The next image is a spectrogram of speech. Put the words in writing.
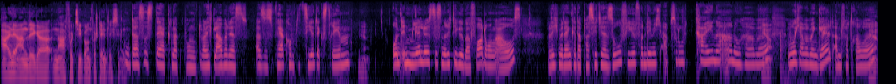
alle Anleger nachvollziehbar und verständlich sind. Das ist der Knackpunkt, weil ich glaube, das, also es verkompliziert extrem. Ja. Und in mir löst es eine richtige Überforderung aus, weil ich mir denke, da passiert ja so viel, von dem ich absolut keine Ahnung habe, ja. wo ich aber mein Geld anvertraue. Ja.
